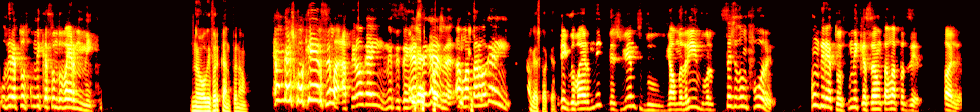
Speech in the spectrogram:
o diretor de comunicação do Bayern Munique? Não, Oliver Kahn, para não. É um gajo qualquer, sei lá, há de ter alguém. Nem sei se é gajo, é gaja. Há de lá estar alguém. É um gajo qualquer. Digo do Bayern Munique, das Juventus, do Real Madrid, do seja de onde for. Um diretor de comunicação está lá para dizer olha,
